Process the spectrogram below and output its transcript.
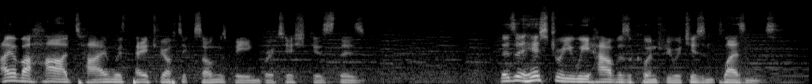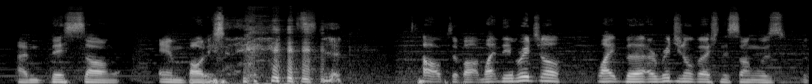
I have a hard time with patriotic songs being British because there's there's a history we have as a country which isn't pleasant and this song embodies it top to bottom. Like the original, like the original version of the song was the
